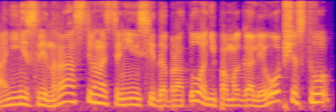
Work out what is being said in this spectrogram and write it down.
они несли нравственность, они несли доброту, они помогали обществу,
